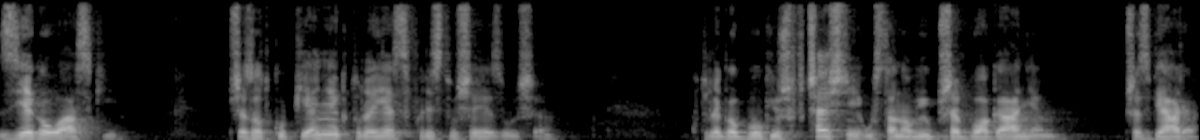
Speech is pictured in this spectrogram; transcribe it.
z Jego łaski przez odkupienie, które jest w Chrystusie Jezusie, którego Bóg już wcześniej ustanowił przebłaganiem przez wiarę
